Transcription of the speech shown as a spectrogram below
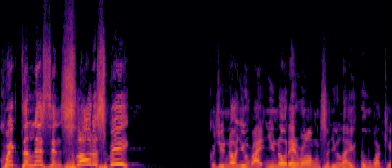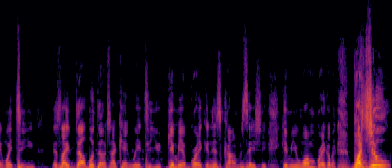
Quick to listen, slow to speak. Because you know you're right and you know they're wrong. So you're like, ooh, I can't wait till you. It's like double dutch. I can't wait till you give me a break in this conversation. Give me one break. But you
